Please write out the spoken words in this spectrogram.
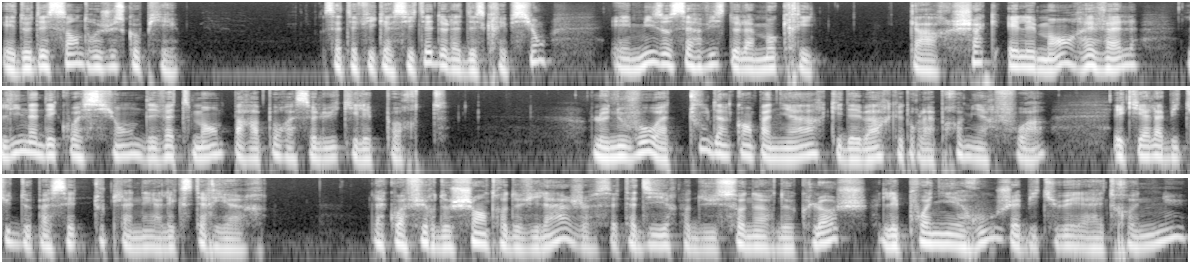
et de descendre jusqu'aux pieds. Cette efficacité de la description est mise au service de la moquerie, car chaque élément révèle l'inadéquation des vêtements par rapport à celui qui les porte. Le nouveau a tout d'un campagnard qui débarque pour la première fois et qui a l'habitude de passer toute l'année à l'extérieur la coiffure de chantre de village, c'est-à-dire du sonneur de cloche, les poignets rouges habitués à être nus,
